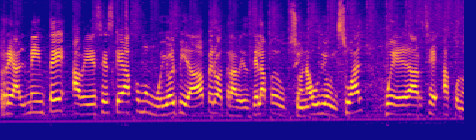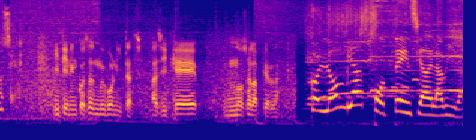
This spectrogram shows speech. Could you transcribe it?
realmente a veces queda como muy olvidada, pero a través de la producción audiovisual puede darse a conocer. Y tienen cosas muy bonitas, así que no se la pierdan. Colombia, potencia de la vida.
